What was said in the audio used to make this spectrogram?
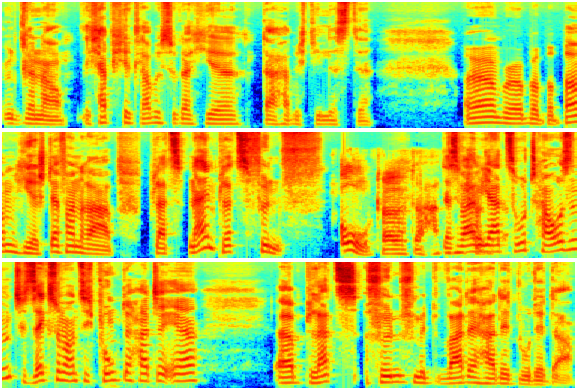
Genau. Ich habe hier, glaube ich, sogar hier, da habe ich die Liste. Äh, hier, Stefan Raab, Platz, nein, Platz fünf. Oh, da, da hat Das war im Jahr 2000, 96 Punkte hatte er, äh, Platz fünf mit Wade Hade Dude da.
